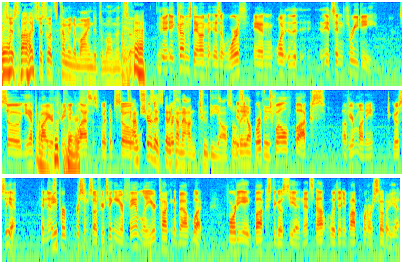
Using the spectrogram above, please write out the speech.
it's Damn just Frog? it's just what's coming to mind at the moment. So It, it comes down. Is it worth? And what? It's in 3D, so you have to buy Well, your 3D cares? glasses with it. So I'm sure is that it's going to come out in 2D also. Is they it all worth do. 12 bucks of your money to go see it? And that's Eight- per person. So if you're taking your family, you're talking about what? 48 bucks to go see it, and that's not with any popcorn or soda yet.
